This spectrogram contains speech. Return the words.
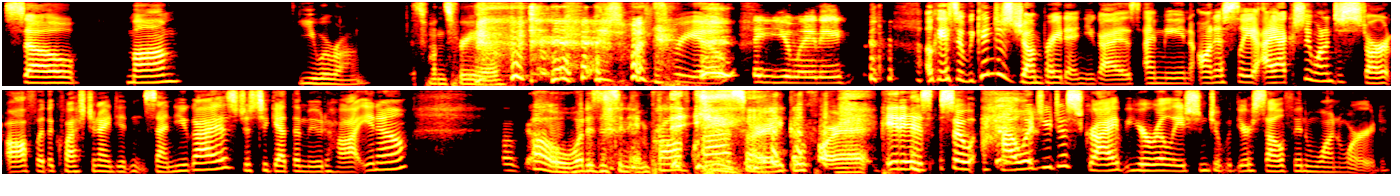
So, mom, you were wrong. This one's for you. this one's for you. Thank you, Lainey. okay, so we can just jump right in, you guys. I mean, honestly, I actually wanted to start off with a question I didn't send you guys just to get the mood hot, you know? Oh, oh what is this, an improv class? Sorry, go for it. It is. So, how would you describe your relationship with yourself in one word?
